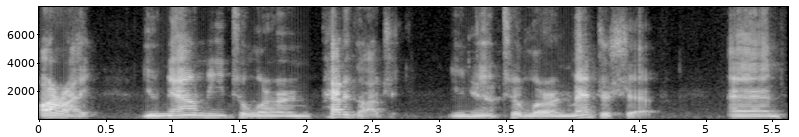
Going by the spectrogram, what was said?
all right, you now need to learn pedagogy, you Yeah. need to learn mentorship, and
